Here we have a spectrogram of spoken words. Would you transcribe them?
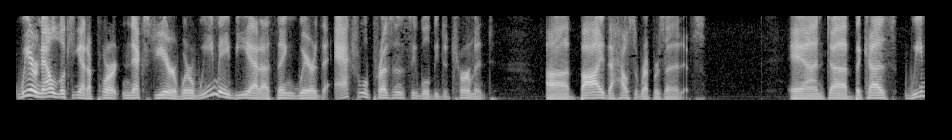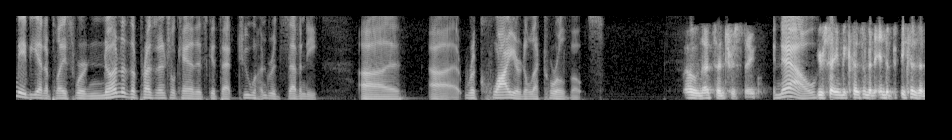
we are now looking at a part next year where we may be at a thing where the actual presidency will be determined uh, by the House of Representatives. And uh, because we may be at a place where none of the presidential candidates get that 270 uh, uh, required electoral votes. Oh, that's interesting. Now you're saying because of an ind- because of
